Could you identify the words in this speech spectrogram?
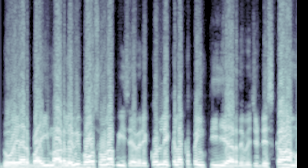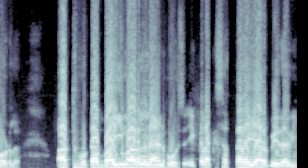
2022 ਮਾਡਲ ਇਹ ਵੀ ਬਹੁਤ ਸੋਹਣਾ ਪੀਸ ਹੈ ਵੀਰੇ, ਕੁੱਲ 135000 ਦੇ ਵਿੱਚ ਡਿਸਕਾਂ ਵਾਲਾ ਮਾਡਲ 8 ਫੁੱਟਾ 22 ਮਾਡਲ ਲੈਂਡ ਫੋਰਸ 170000 ਰੁਪਏ ਦਾ ਵੀ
